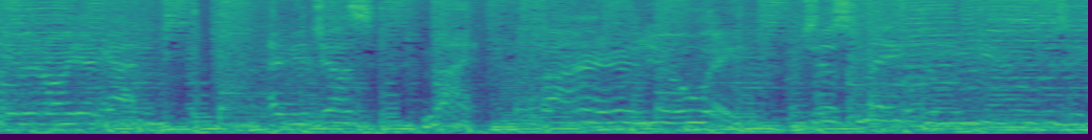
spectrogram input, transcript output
give it all you got, and you just might find your way. Just make the music,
